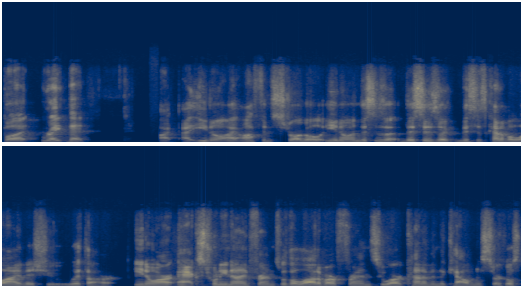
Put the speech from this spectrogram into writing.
but right that I, I, you know I often struggle you know and this is a this is a this is kind of a live issue with our you know our Acts 29 friends with a lot of our friends who are kind of in the Calvinist circles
